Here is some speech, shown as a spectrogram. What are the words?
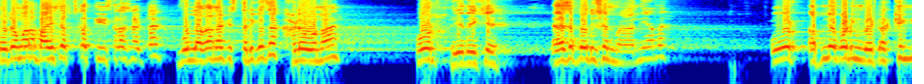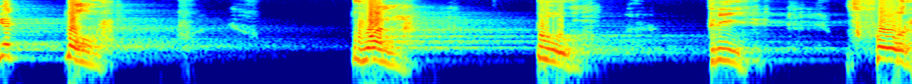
तो जो हमारा बाइसेप्स का तीसरा सेट है, वो लगाना किस तरीके से? खड़े होना है। और ये देखिए, ऐसे पोजीशन बनानी है हमें। और अपने अकॉर्डिंग वेट रखेंगे। One two three four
